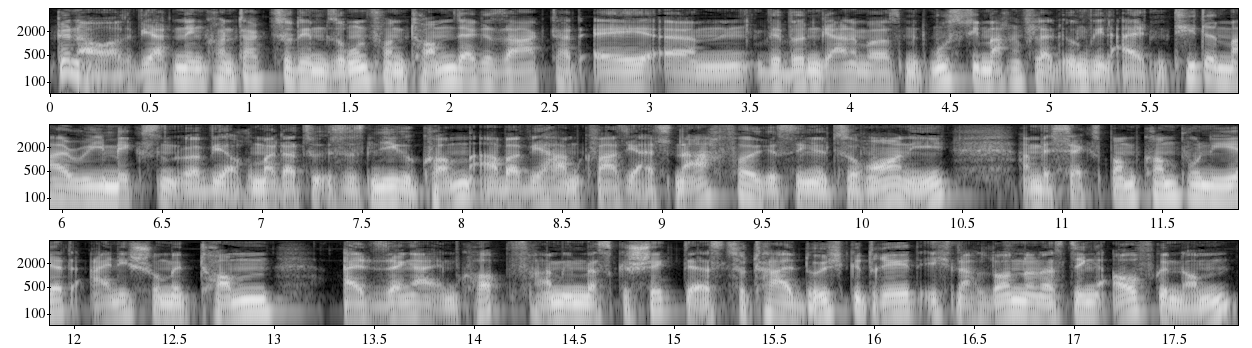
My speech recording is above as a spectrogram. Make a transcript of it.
Genau, also wir hatten den Kontakt zu dem Sohn von Tom, der gesagt hat, ey, ähm, wir würden gerne mal was mit Musti machen, vielleicht irgendwie einen alten Titel mal remixen oder wie auch immer, dazu ist es nie gekommen, aber wir haben quasi als Nachfolgesingle zu Horny, haben wir Sexbomb komponiert, eigentlich schon mit Tom als Sänger im Kopf, haben ihm das geschickt, der ist total durchgedreht, ich nach London das Ding aufgenommen.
